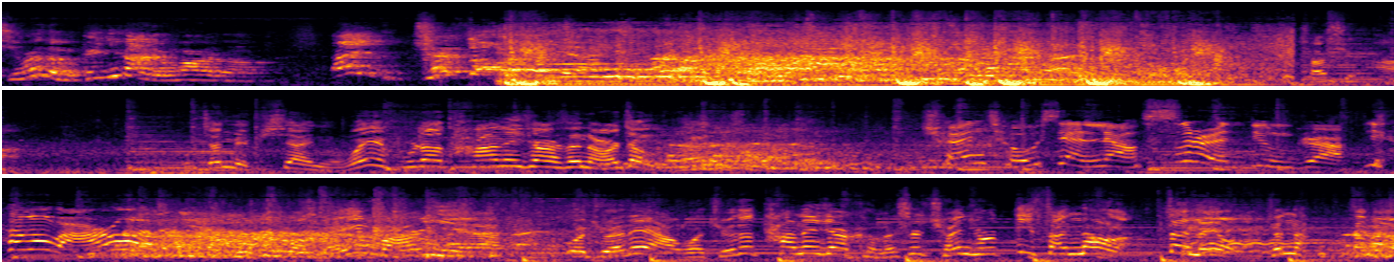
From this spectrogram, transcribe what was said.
媳妇怎么给你打电话呢？哎，你全揍了你！小雪啊，我真没骗你，我也不知道他那件在哪儿整的，你说。全球限量，私人定制，你他妈玩我呢我没玩你，我觉得呀，我觉得他那件可能是全球第三套了，再没有，真的再没有。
